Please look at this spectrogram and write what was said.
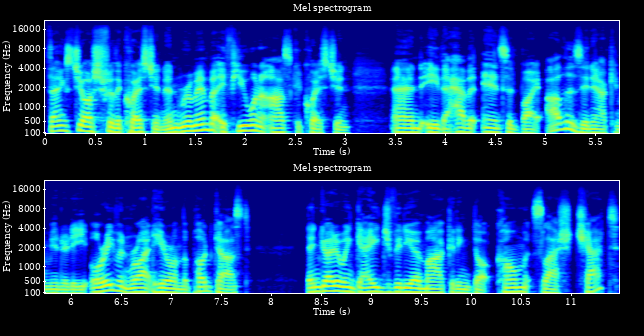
Thanks, Josh, for the question. And remember, if you want to ask a question and either have it answered by others in our community or even right here on the podcast, then go to engagevideomarketing.com slash chat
